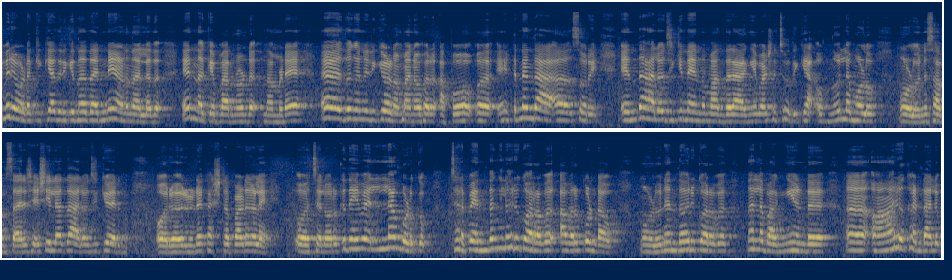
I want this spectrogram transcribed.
ഇവരെ ഉടക്കിക്കാതിരിക്കുന്നത് തന്നെയാണ് നല്ലത് എന്നൊക്കെ പറഞ്ഞുകൊണ്ട് നമ്മുടെ ഇതിങ്ങനെ ഇരിക്കുകയാണ് മനോഹർ. അപ്പോൾ ഏട്ടൻ എന്താ സോറി എന്താ ആലോചിക്കുന്നതെന്ന് മന്ദരാങ്ങിയ ഭാഷ ചോദിക്കുക ഒന്നുമില്ല മോളു. മോളുവിന് സംസാരശേഷി ഇല്ലാത്ത ആലോചിക്കുമായിരുന്നു ഓരോരുടെ കഷ്ടപ്പാടുകളെ ചിലവർക്ക് ദൈവം എല്ലാം കൊടുക്കും. ചിലപ്പോൾ എന്തെങ്കിലും ഒരു കുറവ് അവർക്കുണ്ടാവും. മോളുവിന് എന്താ ഒരു കുറവ്? നല്ല ഭംഗിയുണ്ട്. ആര് കണ്ടാലും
